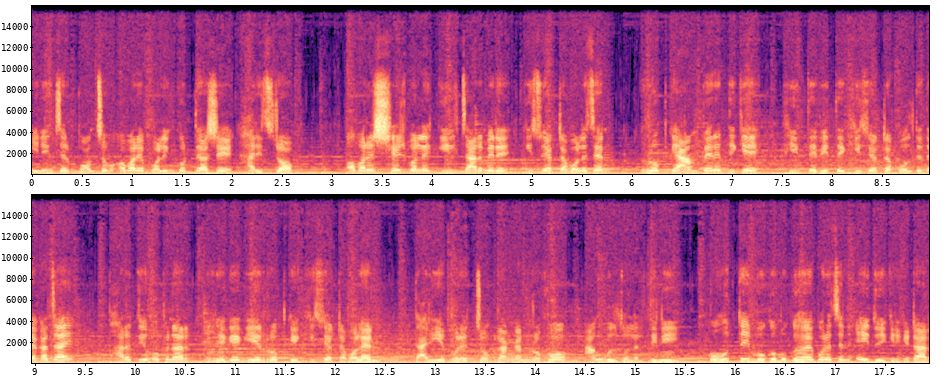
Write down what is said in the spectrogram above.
ইনিংসের পঞ্চম ওভারে বোলিং করতে আসে হারিস রব। ওভারের শেষ বলে গিল চার মেরে কিছু একটা বলেছেন। রোপকে আম্পায়ারের দিকে ফিরতে ফিরতে কিছু একটা বলতে দেখা যায়। ভারতীয় ওপেনার রেগে গিয়ে রোপকে কিছু একটা বলেন। দাঁড়িয়ে পড়ে চোখ রাঙ্গান রোপও আঙ্গুল তোলেন তিনি। মুহূর্তেই মুখোমুখি হয়ে পড়েছেন এই দুই ক্রিকেটার।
